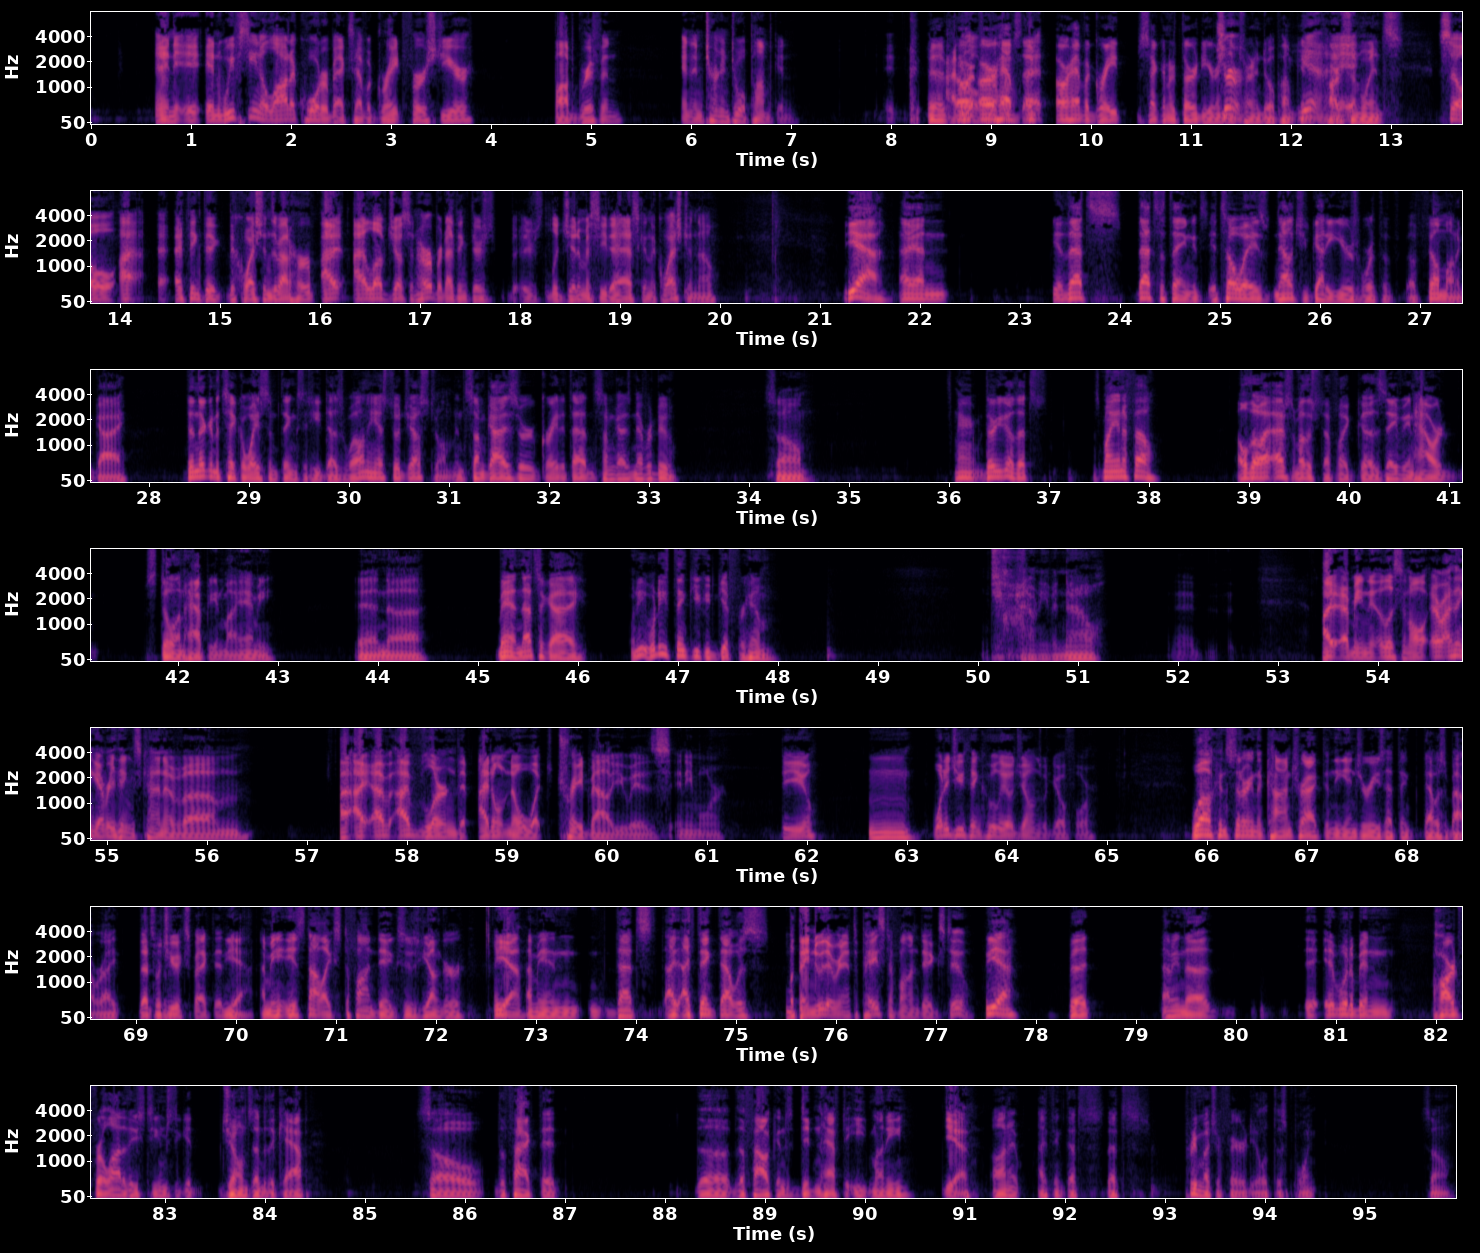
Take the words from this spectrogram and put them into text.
and it, and we've seen a lot of quarterbacks have a great first year, Bob Griffin, and then turn into a pumpkin. Uh, I don't know or, or have a, or have a great second or third year and Sure. then turn into a pumpkin. Yeah, Carson Wentz. So I I think the the questions about Herb I, I love Justin Herbert. I think there's there's legitimacy to asking the question though. Yeah, and yeah, that's that's the thing. It's it's always now that you've got a year's worth of, of film on a guy, then they're going to take away some things that he does well, and he has to adjust to them. And some guys are great at that, and some guys never do. So, right, there you go. That's that's my NFL. Although I have some other stuff like uh, Xavier Howard still unhappy in Miami, and uh, man, that's a guy. What do you what do you think you could get for him? I don't even know. I I mean, listen. All I think everything's kind of. Um, I, I I've I've learned that I don't know what trade value is anymore. Do you? Mm. What did you think Julio Jones would go for? Well, considering the contract and the injuries, I think that was about right. That's what you expected. Yeah, I mean, it's not like Stefon Diggs, who's younger. Yeah, I mean, that's I, I think that was but they knew they were going to have to pay Stefon Diggs too. yeah, but I mean the it, it would have been hard for a lot of these teams to get Jones under the cap. So the fact that the the Falcons didn't have to eat money Yeah, on it, I think that's that's pretty much a fair deal at this point. So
